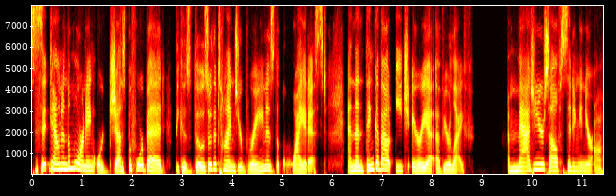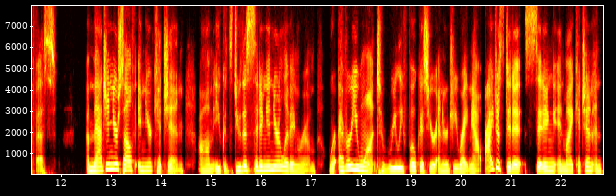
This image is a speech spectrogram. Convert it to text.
Sit down in the morning or just before bed because those are the times your brain is the quietest. And then think about each area of your life. Imagine yourself sitting in your office. Imagine yourself in your kitchen. Um, you could do this sitting in your living room, wherever you want to really focus your energy right now. I just did it sitting in my kitchen and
